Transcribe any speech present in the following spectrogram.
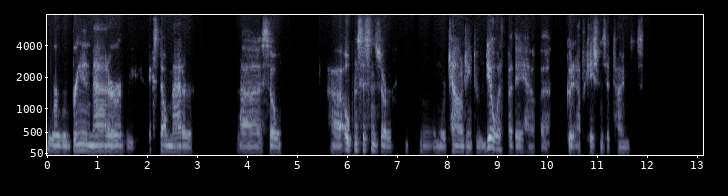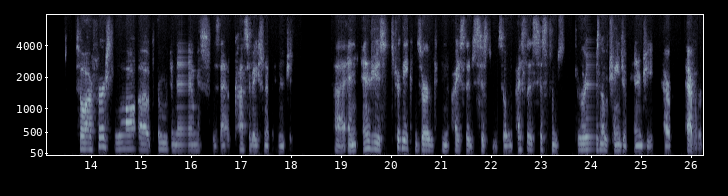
where we're bringing in matter, we expel matter. Uh, so uh, open systems are more challenging to deal with, but they have uh, good applications at times. So our first law of thermodynamics is that of conservation of energy. Uh, and energy is strictly conserved in isolated systems. So in isolated systems, there is no change of energy ever.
